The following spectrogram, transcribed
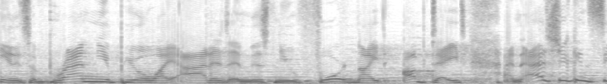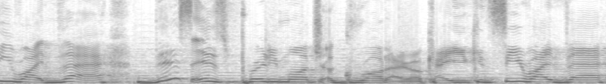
It's a brand new POI added in this new Fortnite update. And as you can see right there, this is pretty much a grotto, okay? You can see right there,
